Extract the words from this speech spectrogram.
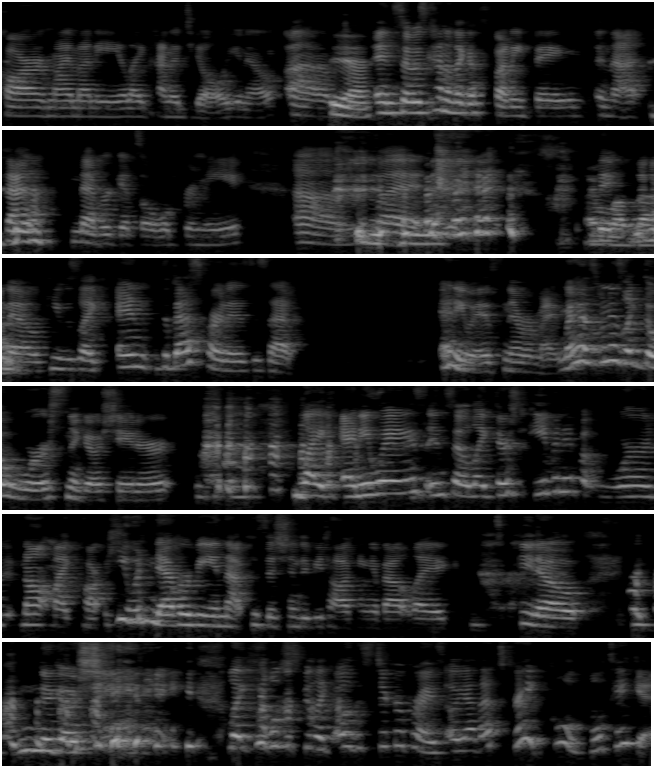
car, my money, like kind of deal, you know? Um, Yeah. and so it was kind of like a funny thing in that that never gets old for me. Um, but I they- love that. you know, he was like, and the best part is, is that, anyways, never mind. My husband is like the worst negotiator, like, anyways. And so, like, there's even if it were not my car, he would never be in that position to be talking about, like, you know, negotiating. like, he'll just be like, oh, the sticker price. Oh, yeah, that's great. Cool. We'll take it.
